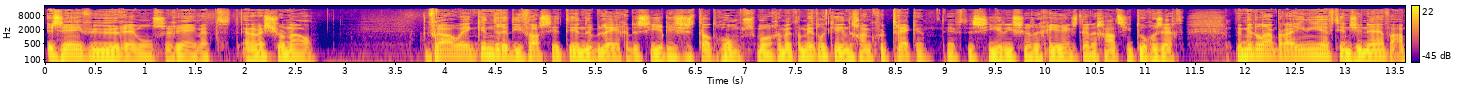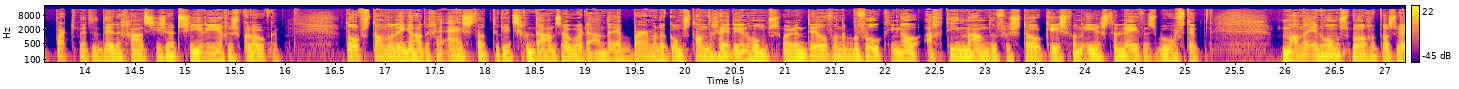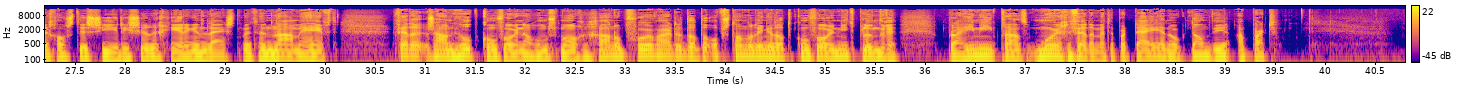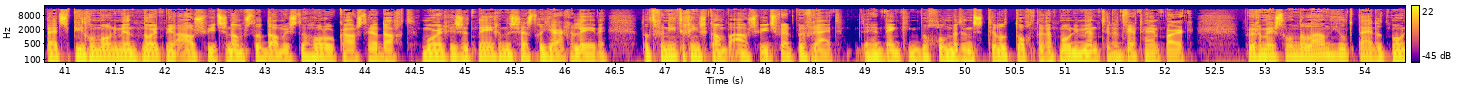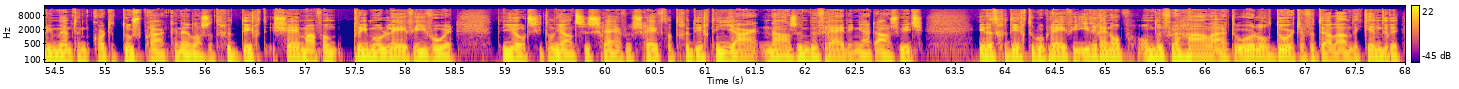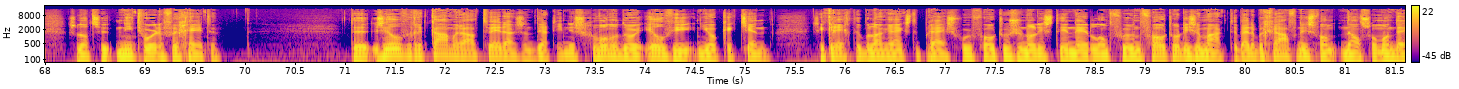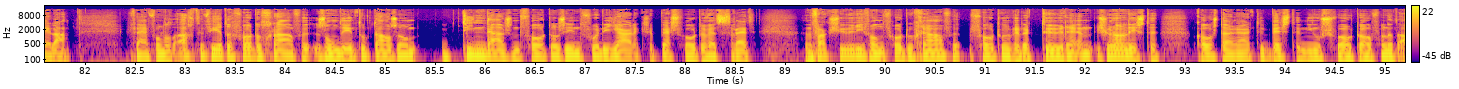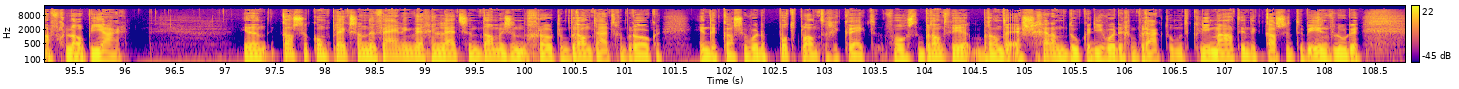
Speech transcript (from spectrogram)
7 uur in Seré met het NOS-journaal. Vrouwen en kinderen die vastzitten in de belegerde Syrische stad Homs... mogen met onmiddellijke ingang vertrekken. Heeft de Syrische regeringsdelegatie toegezegd. Bemiddelaar Brahimi heeft in Genève apart met de delegaties uit Syrië gesproken. De opstandelingen hadden geëist dat er iets gedaan zou worden... aan de erbarmelijke omstandigheden in Homs... waar een deel van de bevolking al 18 maanden verstoken is van eerste levensbehoeften. Mannen in Homs mogen pas weg als de Syrische regering een lijst met hun namen heeft. Verder zou een hulpconvoi naar Homs mogen gaan... op voorwaarde dat de opstandelingen dat konvooi niet plunderen. Brahimi praat morgen verder met de partij en ook dan weer apart. Bij het Spiegelmonument Nooit meer Auschwitz in Amsterdam is de holocaust herdacht. Morgen is het 69 jaar geleden dat vernietigingskamp Auschwitz werd bevrijd. De herdenking begon met een stille tocht naar het monument in het Wertheimpark. Burgemeester van der Laan hield bij dat monument een korte toespraak... en hij las het gedicht Schema van Primo Levi voor. De Joods-Italiaanse schrijver schreef dat gedicht een jaar na zijn bevrijding uit Auschwitz. In het gedicht roept Levi iedereen op om de verhalen uit de oorlog door te vertellen aan de kinderen... zodat ze niet worden vergeten. De zilveren camera 2013 is gewonnen door Ilvi Nyokekchen. Ze kreeg de belangrijkste prijs voor fotojournalisten in Nederland... voor een foto die ze maakte bij de begrafenis van Nelson Mandela. 548 fotografen zonden in totaal zo'n 10.000 foto's in voor de jaarlijkse persfotowedstrijd. Een vakjury van fotografen, fotoredacteuren en journalisten... koos daaruit de beste nieuwsfoto van het afgelopen jaar. In een kassencomplex aan de Veilingweg in Leidsendam is een grote brand uitgebroken. In de kassen worden potplanten gekweekt. Volgens de brandweer branden er schermdoeken die worden gebruikt om het klimaat in de kassen te beïnvloeden.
